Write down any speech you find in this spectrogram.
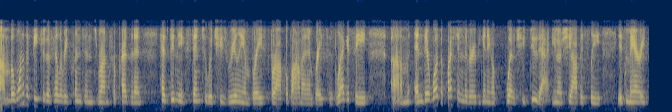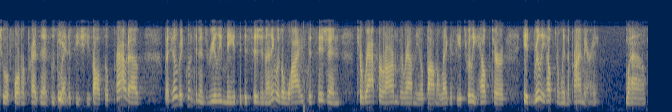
Um, but one of the features of Hillary Clinton's run for president has been the extent to which she's really embraced Barack Obama and embraced his legacy. Um, and there was a question in the very beginning of whether she'd do that. You know, she obviously is married to a former president whose yes. legacy she's also proud of. But Hillary Clinton has really made the decision. I think it was a wise decision to wrap her arms around the Obama legacy. It's really helped her. It really helped her win the primary. Wow.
